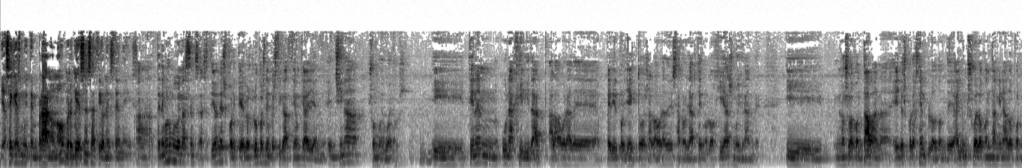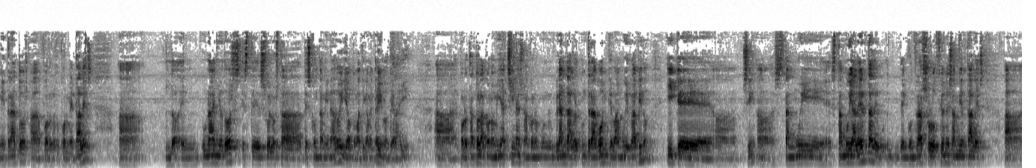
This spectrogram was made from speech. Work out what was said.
Ya sé que es muy temprano, ¿no? Pero ¿qué sensaciones tenéis? Ah, tenemos muy buenas sensaciones porque los grupos de investigación que hay en, en China son muy buenos y tienen una agilidad a la hora de pedir proyectos, a la hora de desarrollar tecnologías muy grande y nos lo contaban. Ellos, por ejemplo, donde hay un suelo contaminado por nitratos, ah, por, metales, ah, en un año o dos este suelo está descontaminado y automáticamente hay un hotel ahí. Ah, por lo tanto, la economía china es un gran dragón que va muy rápido y que sí, están, muy, están muy alerta de, de encontrar soluciones ambientales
